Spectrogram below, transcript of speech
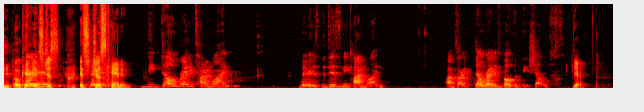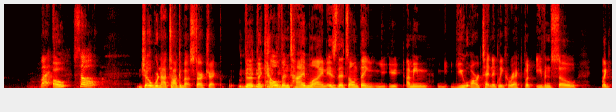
okay There it's is- just it's just canon The Del Rey timeline. There is the Disney timeline. I'm sorry, Del Rey is both of these shelves. yeah But oh so joe we're not talking about star trek the the kelvin timeline is its own thing you, you i mean you are technically correct but even so like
